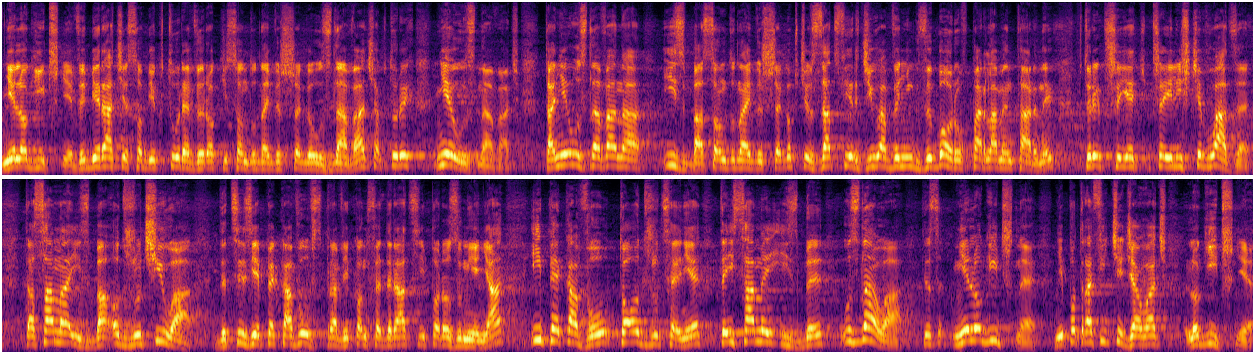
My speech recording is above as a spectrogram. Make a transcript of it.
nielogicznie. Wybieracie sobie, które wyroki Sądu Najwyższego uznawać, a których nie uznawać. Ta nieuznawana Izba Sądu Najwyższego przecież zatwierdziła wynik wyborów parlamentarnych, w których przejęliście władzę. Ta sama Izba odrzuciła decyzję PKW w sprawie Konfederacji i Porozumienia i PKW to odrzucenie tej samej Izby uznała. To jest nielogiczne. Nie potraficie działać logicznie.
